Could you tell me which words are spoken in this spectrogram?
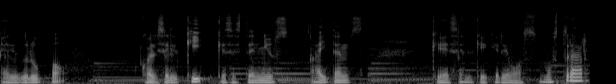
el grupo, cuál es el key, que es este news items, que es el que queremos mostrar.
